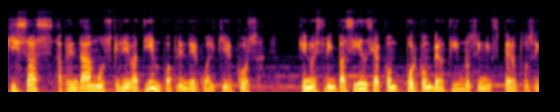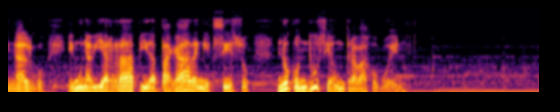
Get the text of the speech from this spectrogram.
Quizás aprendamos que lleva tiempo aprender cualquier cosa, que nuestra impaciencia por convertirnos en expertos en algo, en una vía rápida, pagada en exceso, no conduce a un trabajo bueno.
